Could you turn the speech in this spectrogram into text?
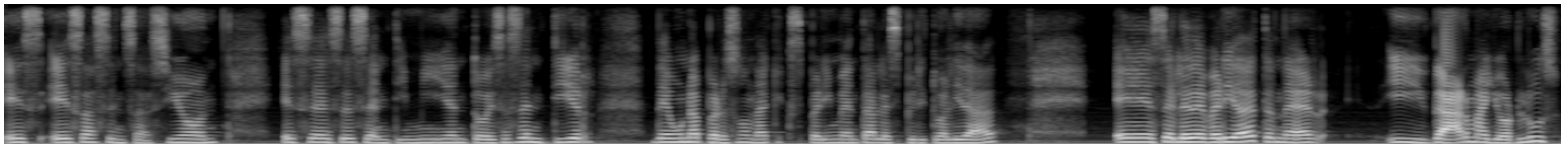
es esa sensación, es ese sentimiento, ese sentir de una persona que experimenta la espiritualidad, eh, se le debería de tener y dar mayor luz,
